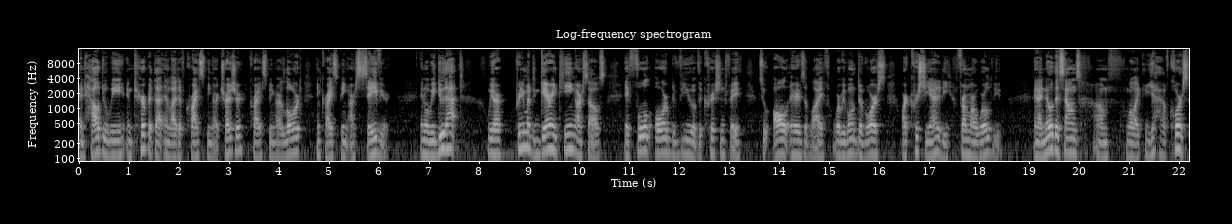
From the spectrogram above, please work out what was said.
And how do we interpret that in light of Christ being our treasure, Christ being our Lord, and Christ being our Savior? And when we do that, we are pretty much guaranteeing ourselves a full orbed view of the Christian faith to all areas of life, where we won't divorce our Christianity from our worldview. And I know this sounds um, well, like, yeah, of course,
